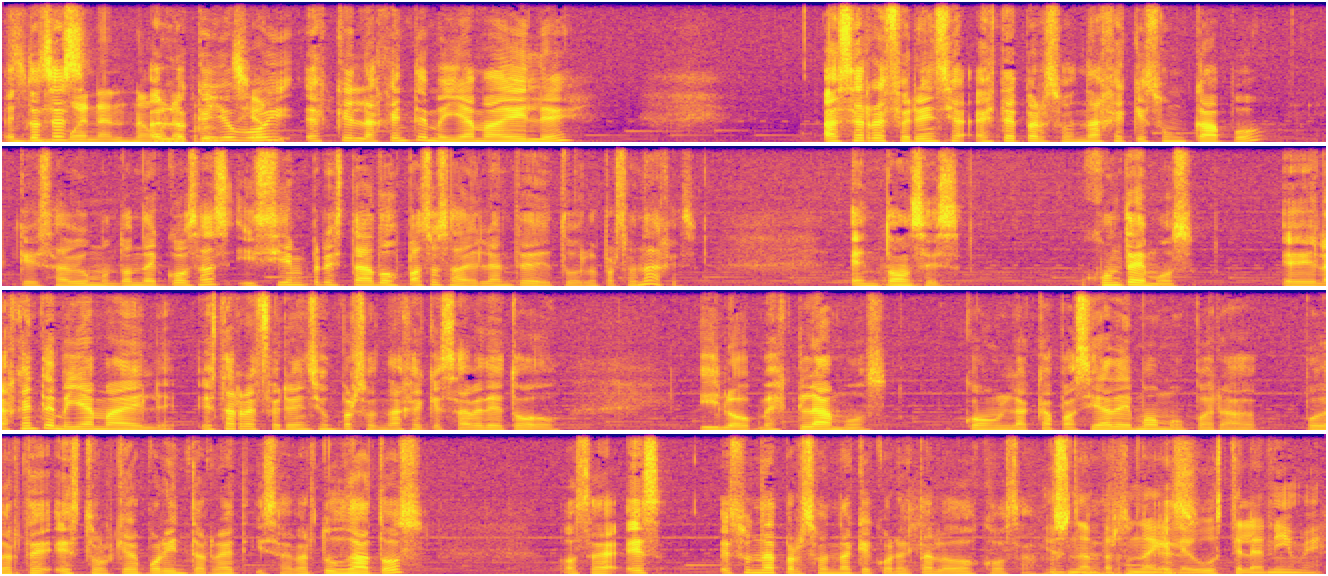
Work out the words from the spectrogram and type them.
es Entonces, un buena- a lo que yo voy es que la gente me llama L, hace referencia a este personaje que es un capo, que sabe un montón de cosas y siempre está dos pasos adelante de todos los personajes. Entonces, juntemos, eh, la gente me llama L, esta referencia a un personaje que sabe de todo, y lo mezclamos con la capacidad de Momo para poderte stalkear por internet y saber tus datos, o sea, es, es una persona que conecta las dos cosas. Es una ¿me persona que le gusta el anime.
